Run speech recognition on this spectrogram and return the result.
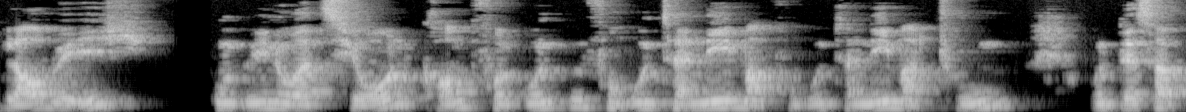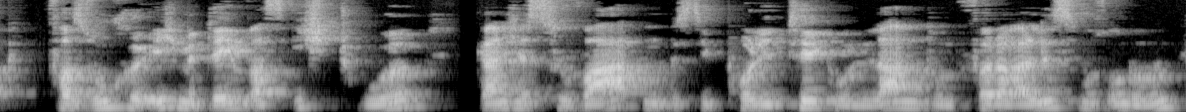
glaube ich, und Innovation kommt von unten vom Unternehmer, vom Unternehmertum. Und deshalb versuche ich mit dem, was ich tue, gar nicht erst zu warten, bis die Politik und Land und Föderalismus und, und, und,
